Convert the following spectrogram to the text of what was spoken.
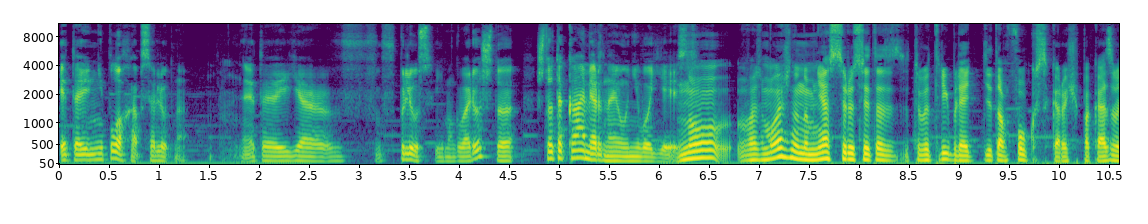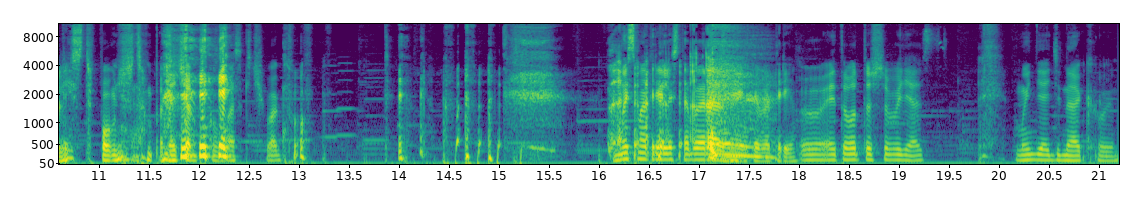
это неплохо абсолютно. Это я в, в плюс ему говорю, что что-то камерное у него есть. Ну, возможно, но у меня ассоциируется это с ТВ-3, блядь, где там фокусы, короче, показывали, если ты помнишь, там по ночам в маске чувак был. Мы смотрели с тобой разные ТВ-3. Э, Это вот то, что меня... Мы не одинаковые,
